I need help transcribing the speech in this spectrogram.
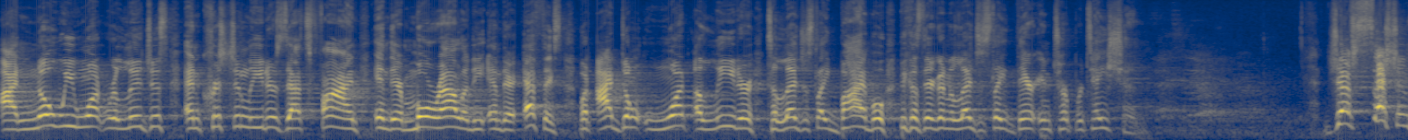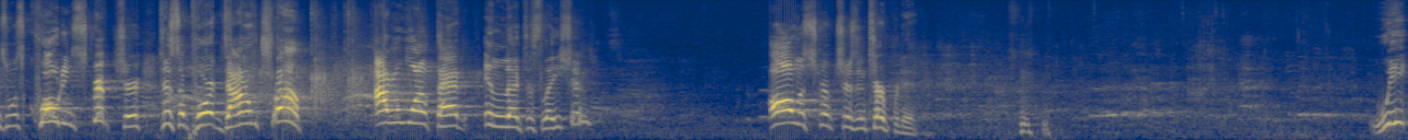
I know we want religious and Christian leaders, that's fine in their morality and their ethics, but I don't want a leader to legislate Bible because they're going to legislate their interpretation. Jeff Sessions was quoting scripture to support Donald Trump. I don't want that in legislation. All the scriptures interpreted. we,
